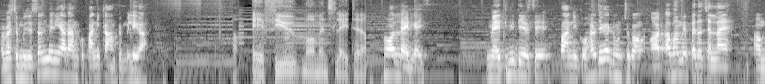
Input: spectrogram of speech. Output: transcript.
और वैसे मुझे समझ में नहीं आ रहा हमको पानी कहाँ पे मिलेगा। A few moments later. All right guys मैं इतनी देर से पानी को हर जगह ढूंढ चुका हूँ और अब हमें पता चल रहा है हम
